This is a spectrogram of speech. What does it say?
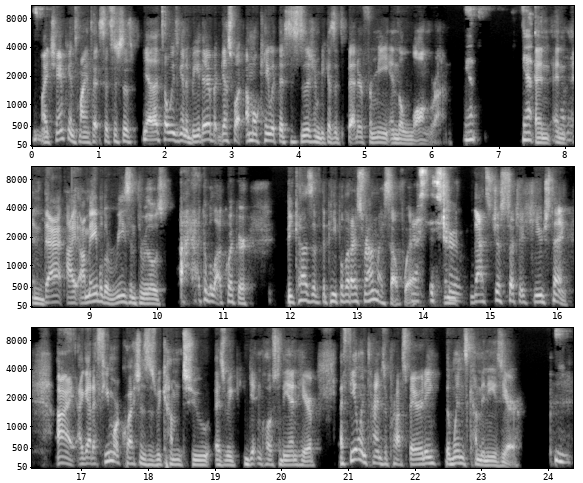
My champion's mindset sits there says yeah that's always going to be there but guess what? I'm okay with this decision because it's better for me in the long run. Yep. Yeah and and and that I, i'm able to reason through those a heck of a lot quicker because of the people that I surround myself with. Yes, it's true. And that's just such a huge thing. All right, I got a few more questions as we come to as we getting close to the end here. I feel in times of prosperity, the wins come in easier. Mm.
